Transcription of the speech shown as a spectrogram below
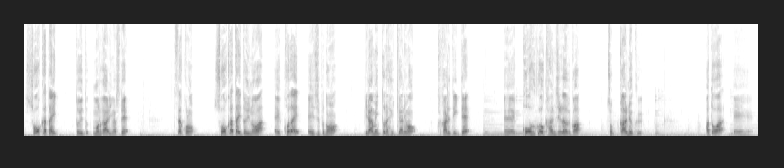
消化体というものがありまして、実はこの消化体というのは、えー古代エジプトのピラミッドの壁画にも書かれていて、えー幸福を感じるだとか、直感力、あとは、えー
